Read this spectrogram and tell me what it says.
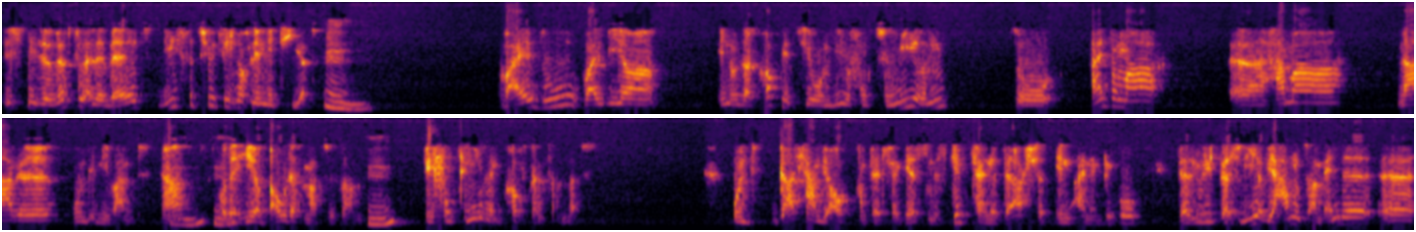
ist diese virtuelle Welt diesbezüglich noch limitiert. Mhm. Weil du, weil wir in unserer Kognition, wie wir funktionieren, so einfach mal äh, Hammer, Nagel und in die Wand. Ja? Mhm. mhm. Oder hier, bau das mal zusammen. Mhm. Wir funktionieren im Kopf ganz anders. Und das haben wir auch komplett vergessen. Es gibt keine Werkstatt in einem Büro. Das, wir, wir haben uns am Ende äh,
